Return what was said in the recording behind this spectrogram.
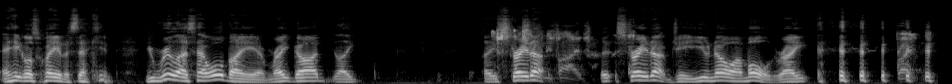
And he goes, "Wait a second. You realize how old I am, right, God? Like, like straight up, 75. uh, straight up, G. You know I'm old, right?" Right.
